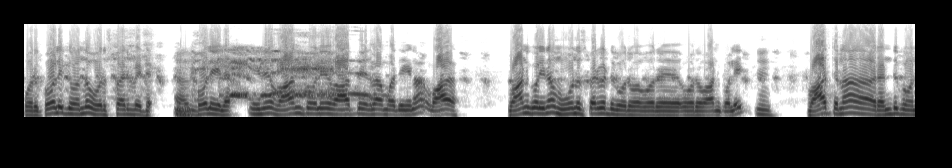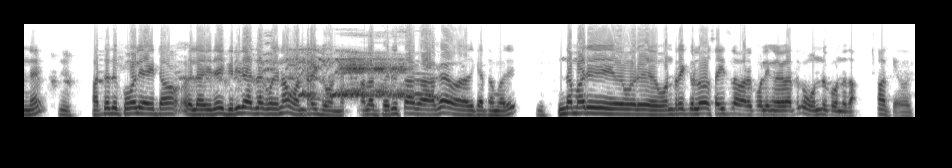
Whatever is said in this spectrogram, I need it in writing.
ஒரு கோழிக்கு வந்து ஒரு ஸ்கொயர் ஃபீட். கோழியில இது வான் கோழி வாத்து இதெல்லாம் பாத்தீங்கன்னா வா வான் கோழினா மூணு ஸ்கொயர் ஃபீட்டுக்கு ஒரு ஒரு ஒரு வான் கோழி ம். வாத்துனா ரெண்டுக்கு ஒண்ணு ம். மற்றது கோழி ஐட்டம் இல்ல இதே கிரிராஜா கோழினா ஒன்றரைக்கு ஒண்ணு. நல்லா பெருசாக ஆக அதுக்கேற்ற மாதிரி. இந்த மாதிரி ஒரு ஒன்றரை கிலோ சைஸ்ல வர கோழிங்க எல்லாத்துக்கும் ஒண்ணுக்கு ஒன்று தான் ஓகே ஓகே.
